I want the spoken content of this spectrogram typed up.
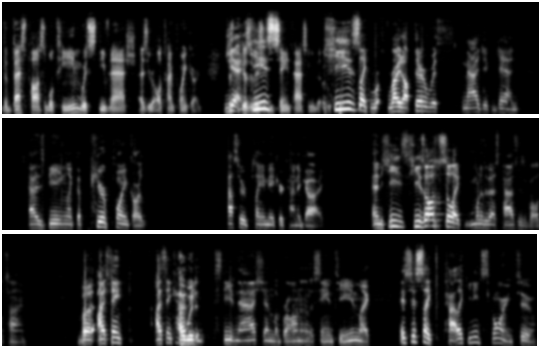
the best possible team with Steve Nash as your all time point guard. Just Yeah, because of his insane passing ability. He's like r- right up there with Magic again as being like the pure point guard, passer playmaker kind of guy. And he's he's also like one of the best passers of all time. But I think I think I having would- Steve Nash and LeBron on the same team like it's just like like you need scoring too.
